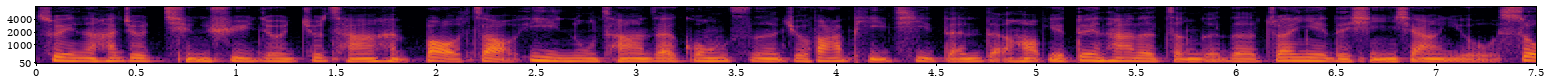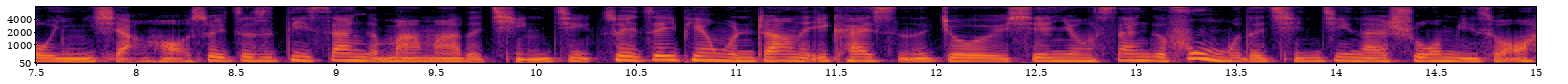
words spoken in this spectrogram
所以呢，他就情绪就就常常很暴躁、易怒，常常在公司呢就发脾气等等哈，也对他的整个的专业的形象有受影响哈。所以这是第三个妈妈的情境。所以这一篇文章呢，一开始呢就先用三个父母的情境来说明说，哇，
